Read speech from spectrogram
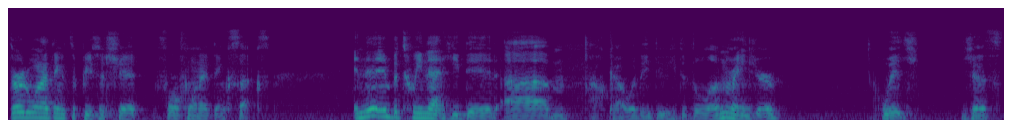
Third one I think is a piece of shit. Fourth one I think sucks. And then in between that he did um oh god what did he do? He did the Lone Ranger, which just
